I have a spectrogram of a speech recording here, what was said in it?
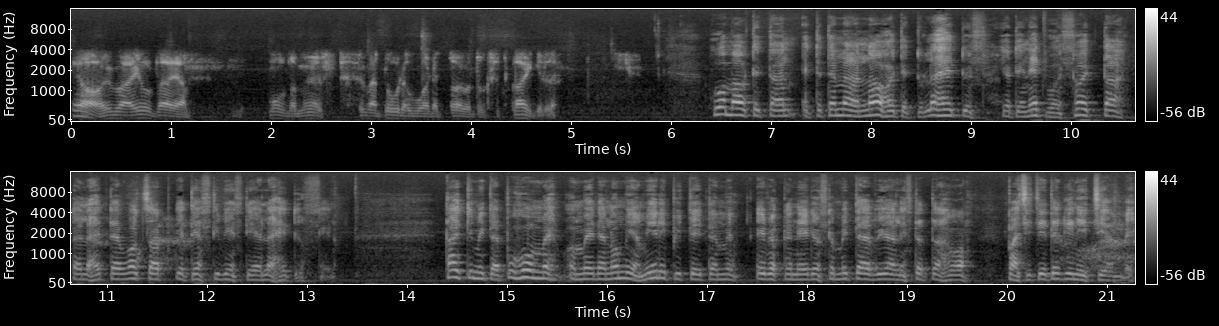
Joo, hyvää iltaa ja multa myös hyvät uuden vuoden toivotukset kaikille. Huomautetaan, että tämä on nauhoitettu lähetys, joten et voi soittaa tai lähettää WhatsApp- ja tekstiviestiä lähetykseen. Kaikki mitä puhumme on meidän omia mielipiteitämme, eivätkä ne edusta mitään viallista tahoa, paitsi tietenkin itseämme.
